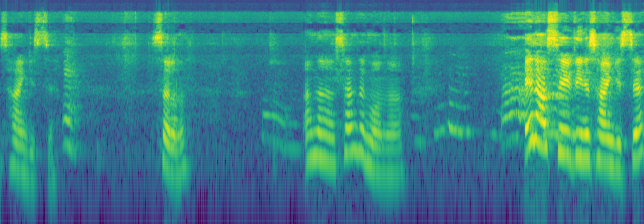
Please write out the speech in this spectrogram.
Biz hangisi? Sarılın. Ana sen de mi onu? En az sevdiğiniz hangisi?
